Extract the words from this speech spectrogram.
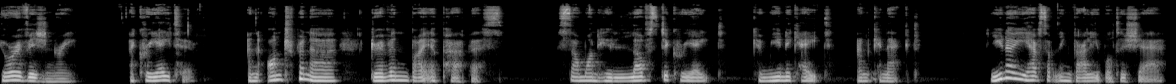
You're a visionary a creative, an entrepreneur driven by a purpose, someone who loves to create, communicate, and connect. You know you have something valuable to share,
